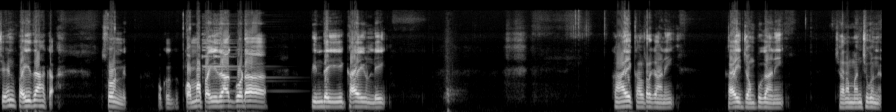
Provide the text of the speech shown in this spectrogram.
చేను పైదాకా చూడండి. ఒక కొమ్మ పైదాకా కూడా పిందయ్యి కాయ ఉండి కాయ కలర్ కానీ కాయ జంపు కానీ చాలా మంచిగా ఉంది.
